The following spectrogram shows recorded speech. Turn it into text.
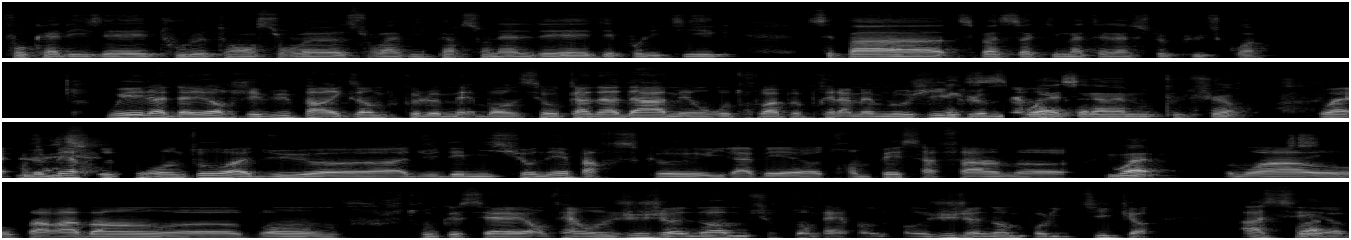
focalisé tout le temps sur, le, sur la vie personnelle des, des politiques. C'est pas, pas ça qui m'intéresse le plus, quoi. Oui, là d'ailleurs, j'ai vu par exemple que le maire, bon, c'est au Canada, mais on retrouve à peu près la même logique. Le Ex- maire, Ouais, c'est la même culture. ouais, le fait. maire de Toronto a dû, euh, a dû démissionner parce qu'il avait euh, trompé sa femme euh, Ouais, mois auparavant. Bon, je trouve que c'est. Enfin, on juge un homme, surtout, enfin, on, on juge un homme politique à ses, Ouais.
